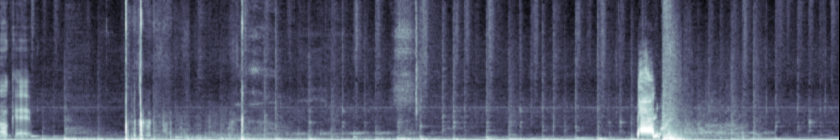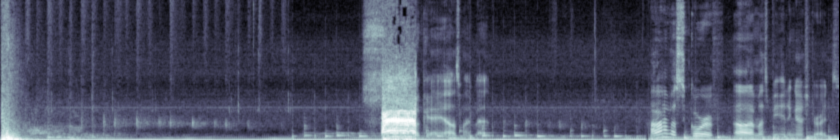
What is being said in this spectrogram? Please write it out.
Okay. Okay, that was my bad. I have a score of. Oh, that must be hitting asteroids.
